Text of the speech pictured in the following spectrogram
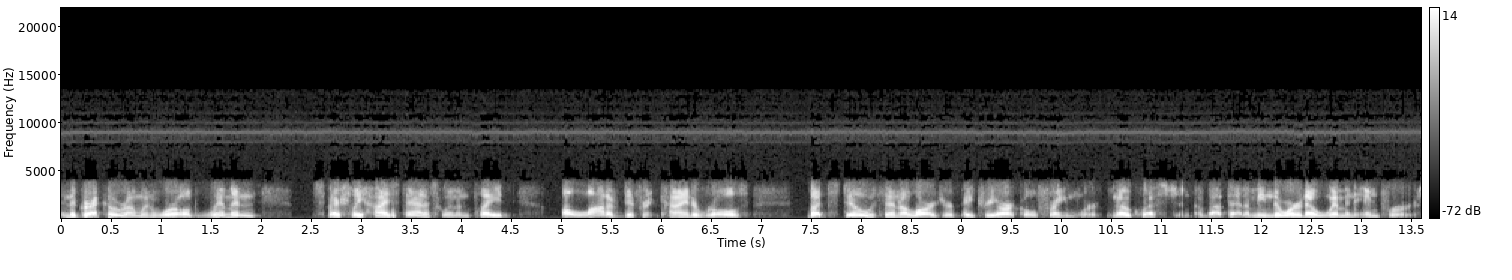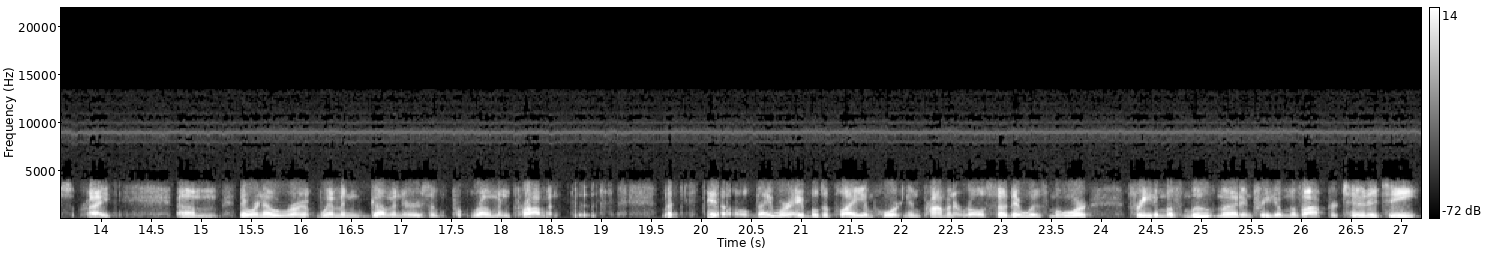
In the Greco Roman world, women, especially high status women, played a lot of different kind of roles, but still within a larger patriarchal framework. No question about that. I mean, there were no women emperors, right? Um, there were no ro- women governors of Roman provinces, but still they were able to play important and prominent roles. So there was more freedom of movement and freedom of opportunity.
